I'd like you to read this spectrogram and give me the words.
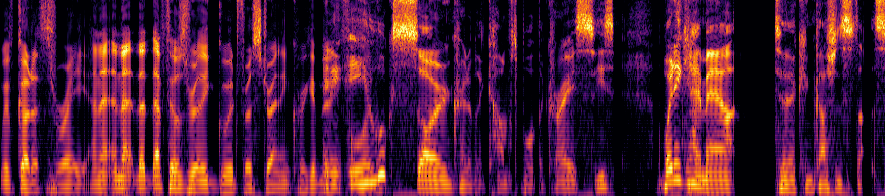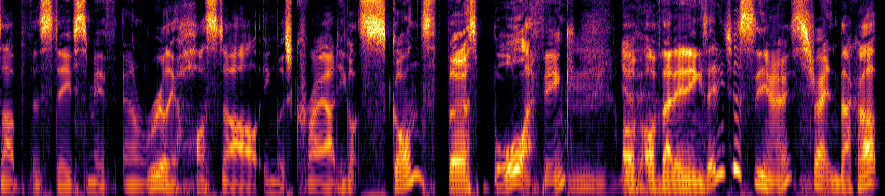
we've got a three, and that, and that, that, that feels really good for Australian cricket moving he, he forward. looks so incredibly comfortable at the crease. He's when he came out to concussion st- sub for Steve Smith and a really hostile English crowd. He got Scone's first ball, I think, Mm, of, yeah. of that innings, and he just you know straightened back up,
